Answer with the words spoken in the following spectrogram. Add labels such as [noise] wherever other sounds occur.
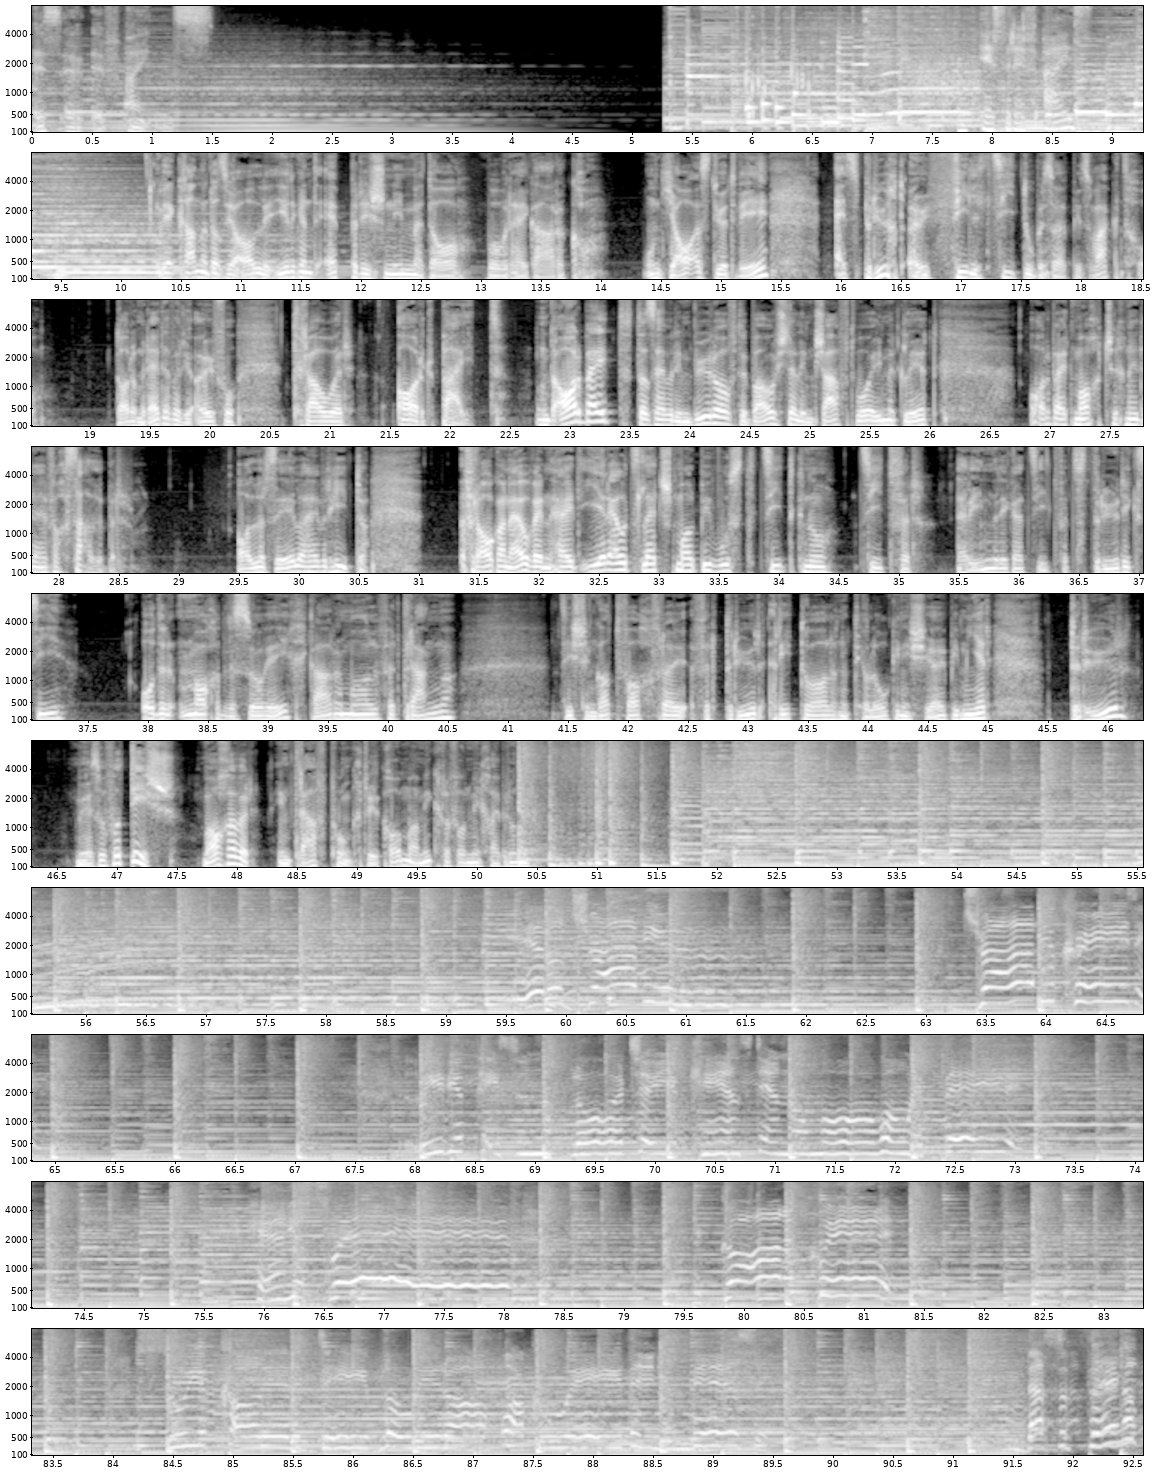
SRF 1. SRF 1. Wir kennen das ja alle. Irgendjemand ist nicht mehr da, wo wir gehen können. Und ja, es tut weh. Es braucht euch viel Zeit, um so etwas wegzukommen. Darum reden wir ja euch von Trauerarbeit. Und Arbeit, das haben wir im Büro, auf der Baustelle, im Geschäft, wo immer gelernt, Arbeit macht sich nicht einfach selber. Aller Seelen haben wir heute. Frage an auch, wenn habt ihr auch das letzte Mal bewusst Zeit genommen? Zeit für Erinnerungen, Zeit für das Traurig sein? Oder macht ihr das so wie ich, gar einmal verdrängen? Jetzt ist dann Gott Fachfrau für Trauerrituale und Theologin ist ja bei mir. Trauer müssen auf den Tisch. Machen wir im Treffpunkt. Willkommen am Mikrofon Michael Brunner. That's the thing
